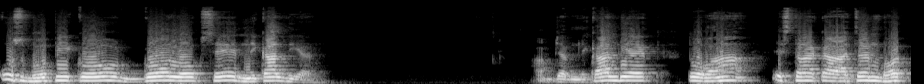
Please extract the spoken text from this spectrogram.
उस गोपी को गोलोक से निकाल दिया। अब जब निकाल दिया तो वहाँ इस तरह का आचरण बहुत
